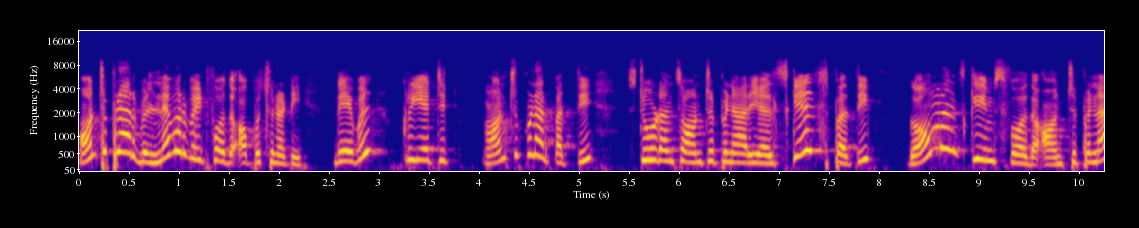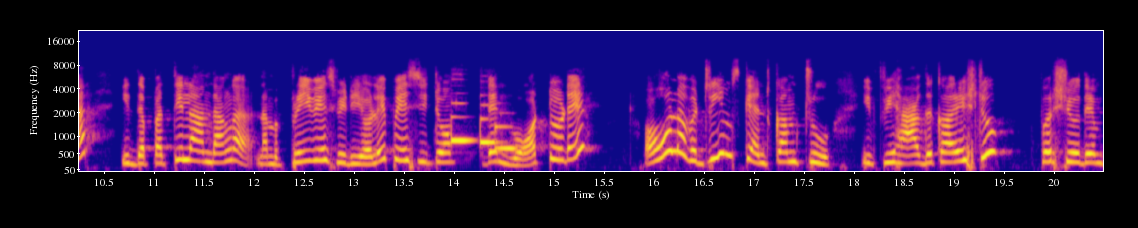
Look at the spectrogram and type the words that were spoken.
entrepreneur will never wait for the opportunity. They will create it. பற்றி ஸ்டூடெண்ட்ஸ் students entrepreneurial பற்றி government schemes for the entrepreneur. இதை பற்றிலாம் தாங்க நம்ம ப்ரீவியஸ் வீடியோலே பேசிட்டோம். Then what today all our dreams can come true if you have the courage to pursue them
